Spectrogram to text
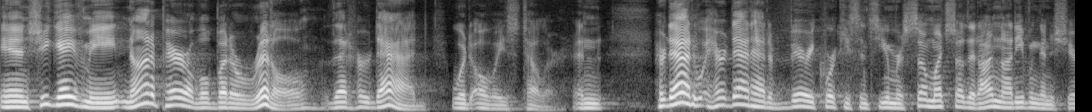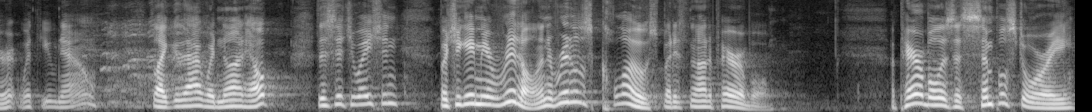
And she gave me not a parable, but a riddle that her dad would always tell her. And her dad, her dad had a very quirky sense of humor, so much so that I'm not even going to share it with you now. like, that would not help the situation. But she gave me a riddle, and a riddle is close, but it's not a parable. A parable is a simple story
